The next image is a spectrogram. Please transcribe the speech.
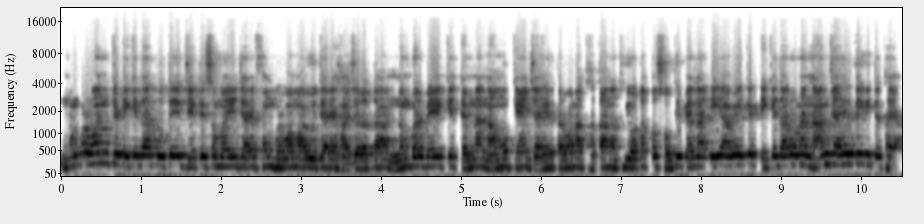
નંબર વન કે ટેકેદાર પોતે જે તે સમયે જ્યારે ફોર્મ ભરવામાં આવ્યું ત્યારે હાજર હતા. નંબર બે કે તેમના નામો ક્યાંય જાહેર કરવાના થતા નથી હોતા. તો સૌથી પહેલા એ આવે કે ટેકેદારોના નામ જાહેર કઈ રીતે થયા?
